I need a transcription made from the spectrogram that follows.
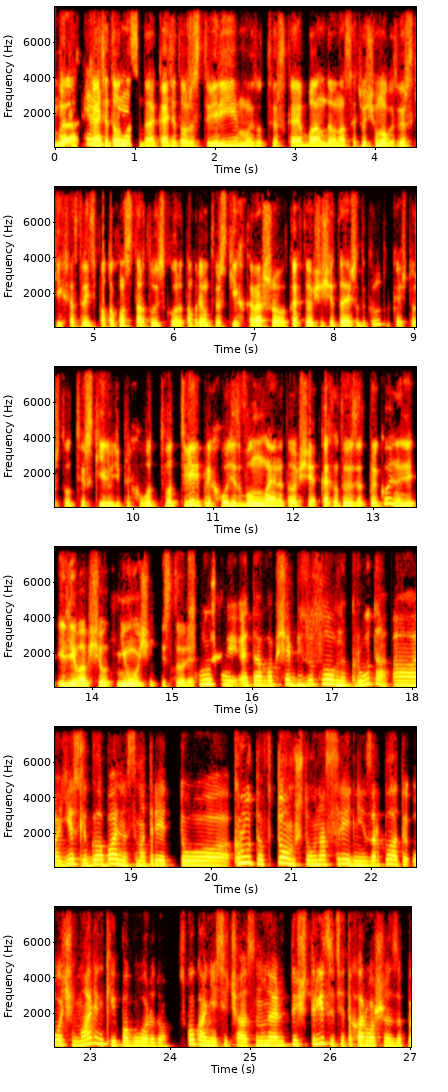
Да, Катя, привет. У нас, да, Катя тоже с Твери, мы тут тверская банда, у нас, кстати, очень много тверских, сейчас третий поток у нас стартует скоро, там прям тверских хорошо. Вот как ты вообще считаешь, это круто, конечно, то, что вот тверские люди приходят, вот, вот Тверь приходит в онлайн, это вообще, как-то ты это прикольно или, или вообще вот не очень история? Слушай, это вообще безусловно круто. А, если глобально смотреть, то круто в том, что у нас средние зарплаты очень маленькие по городу. Сколько они сейчас? Ну, наверное, 1030 – это хорошая ЗП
